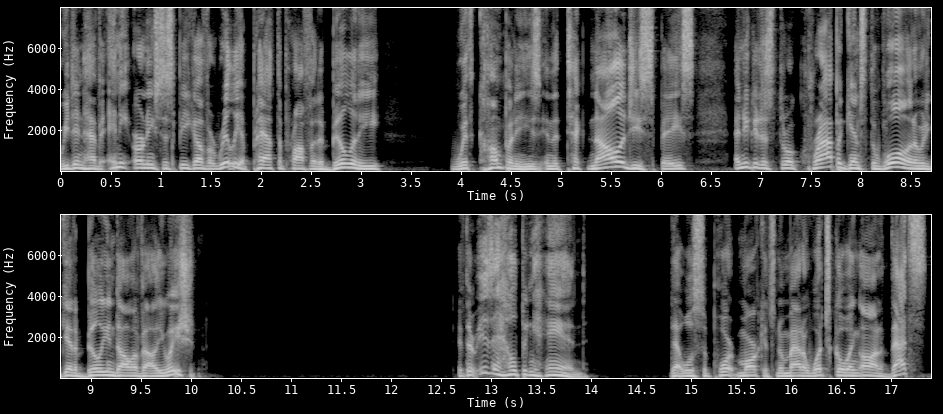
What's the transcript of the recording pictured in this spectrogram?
we didn't have any earnings to speak of, or really a path to profitability with companies in the technology space. And you could just throw crap against the wall and it would get a billion dollar valuation if there is a helping hand that will support markets no matter what's going on, if that's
